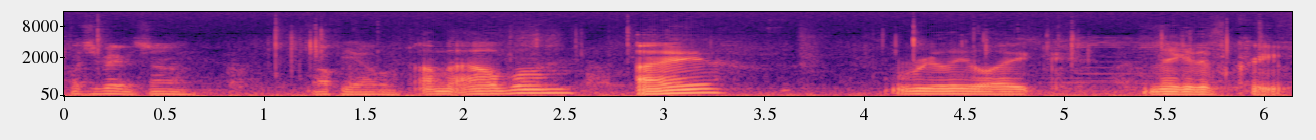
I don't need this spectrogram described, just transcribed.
What's your favorite song off the album? On the album, I really like Negative Creep.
